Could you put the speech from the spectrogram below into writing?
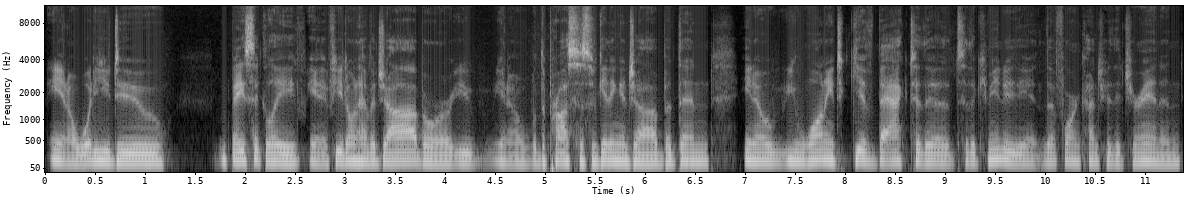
You know, what do you do basically if you don't have a job or you you know with the process of getting a job but then you know you wanting to give back to the to the community the foreign country that you're in. And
